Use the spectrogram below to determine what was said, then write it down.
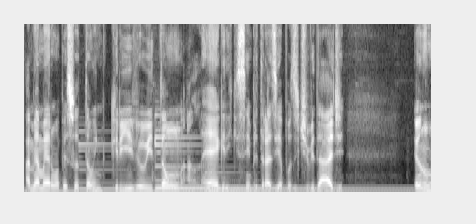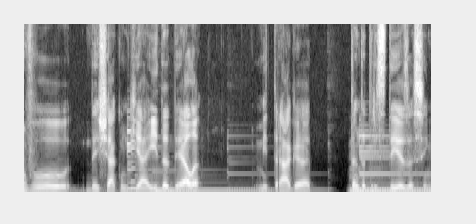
a minha mãe era uma pessoa tão incrível e tão alegre, que sempre trazia positividade. Eu não vou deixar com que a ida dela me traga tanta tristeza assim.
